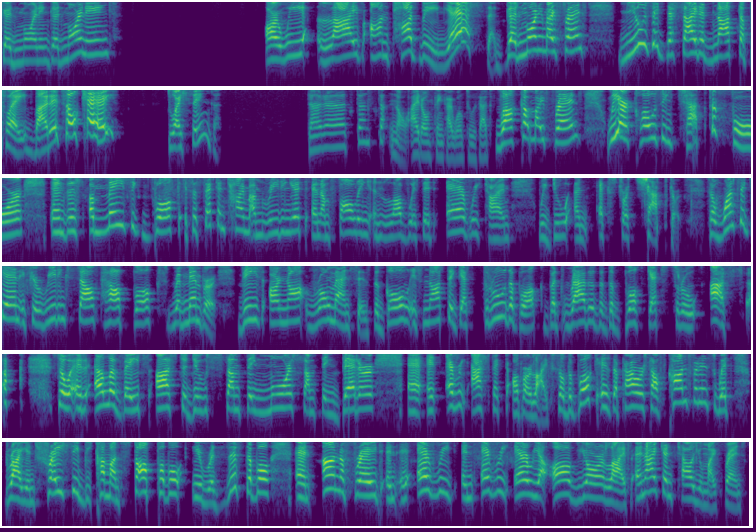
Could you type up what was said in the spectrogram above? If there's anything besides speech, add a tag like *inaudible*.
Good morning. Good morning. Are we live on Podbean? Yes. Good morning, my friends. Music decided not to play, but it's okay. Do I sing? No, I don't think I will do that. Welcome, my friends. We are closing chapter four in this amazing book. It's the second time I'm reading it, and I'm falling in love with it every time we do an extra chapter. So, once again, if you're reading self help books, remember these are not romances. The goal is not to get through the book, but rather that the book gets through us. *laughs* so, it elevates us to do something more, something better uh, in every aspect of our life. So, the book is The Power of Self Confidence with Brian Tracy Become Unstoppable, Irresistible, and Unafraid in every, in every area area of your life. And I can tell you, my friends,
